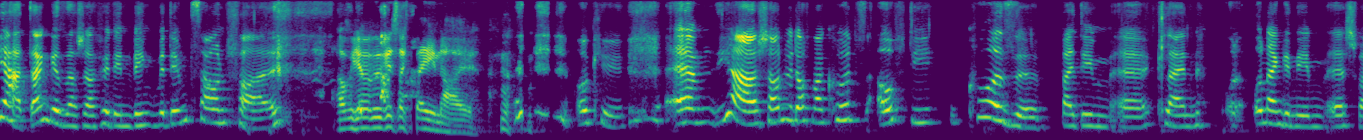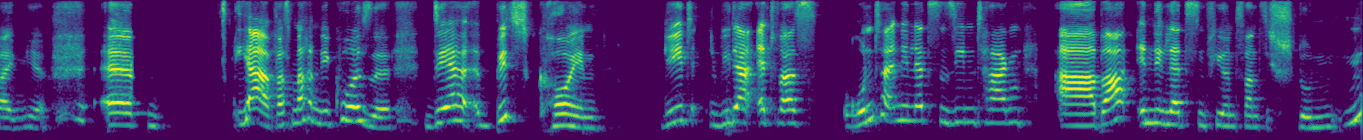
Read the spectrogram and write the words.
Ja, danke Sascha für den Wink mit dem Zaunpfahl. Aber ich habe gesagt, beinahe. Okay. Ähm, ja, schauen wir doch mal kurz auf die Kurse bei dem äh, kleinen unangenehmen äh, Schweigen hier. Ähm, ja, was machen die Kurse? Der Bitcoin geht wieder etwas runter in den letzten sieben Tagen, aber in den letzten 24 Stunden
